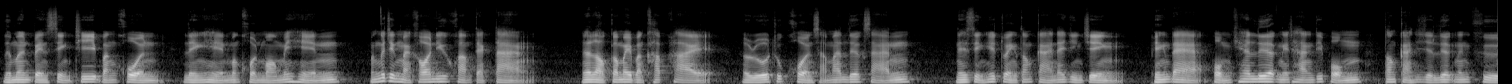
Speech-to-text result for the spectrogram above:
หรือมันเป็นสิ่งที่บางคนเล็งเห็นบางคนมองไม่เห็น มันก็จึงหมายความว่านี่คือความแตกต่าง แล้วเราก็ไม่บังคับใครเรารู้ว่าทุกคนสามารถเลือกสรรในสิ่งที่ตัวเองต้องการได้จริง ๆ เพียงแต่ผมแค่เลือกในทางที่ผมต้องการที่จะเลือกนั่นคือ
